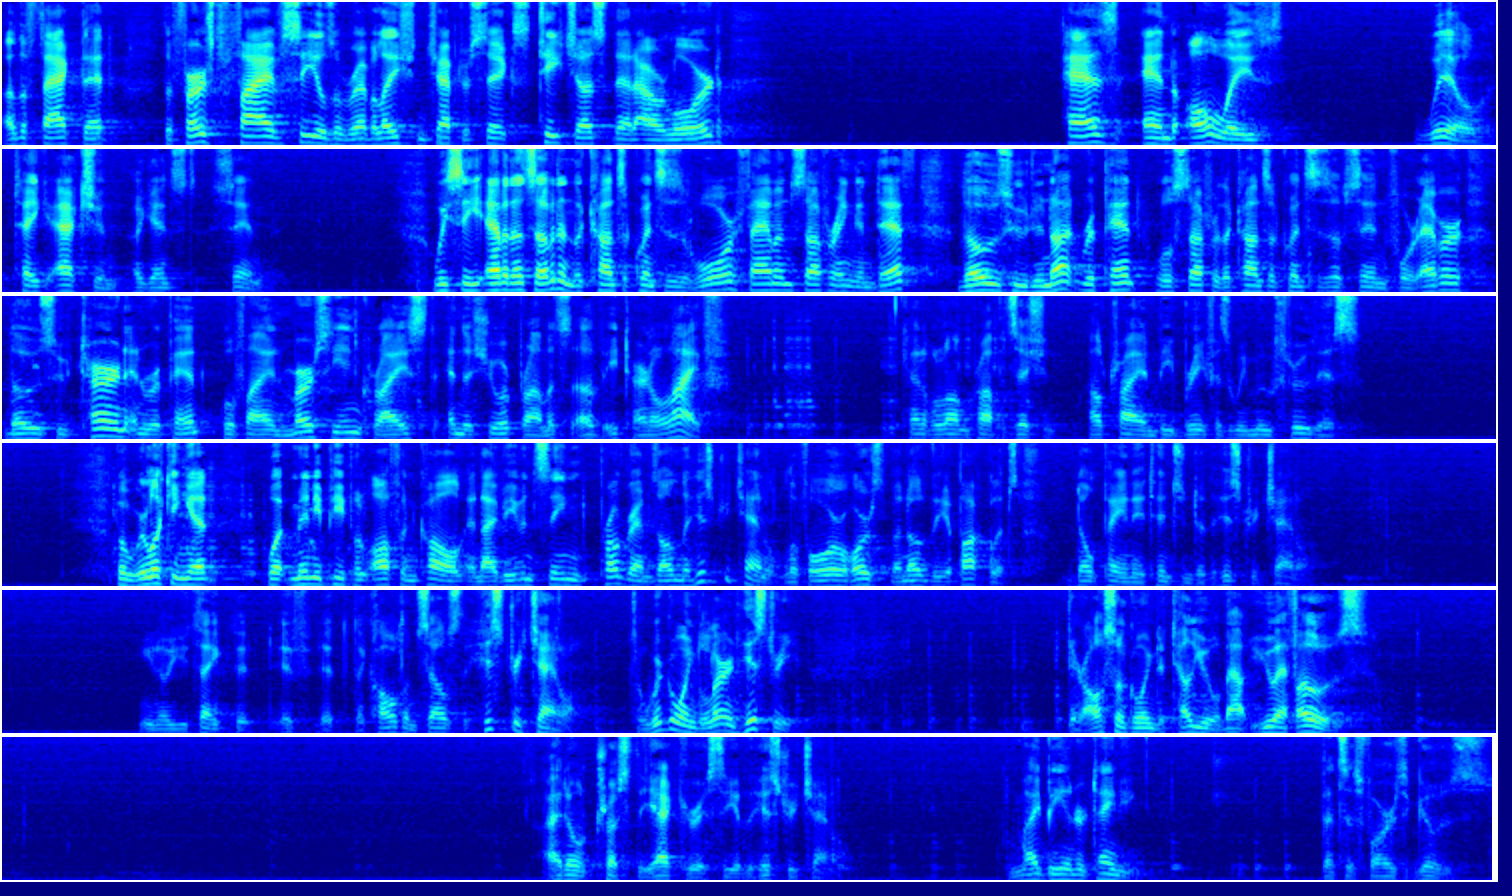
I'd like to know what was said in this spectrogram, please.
of the fact that the first five seals of Revelation chapter 6 teach us that our Lord has and always will take action against sin. We see evidence of it in the consequences of war, famine, suffering, and death. Those who do not repent will suffer the consequences of sin forever. Those who turn and repent will find mercy in Christ and the sure promise of eternal life. Kind of a long proposition. I'll try and be brief as we move through this. But we're looking at what many people often call, and I've even seen programs on the History Channel, the Four Horsemen of the Apocalypse. Don't pay any attention to the History Channel. You know, you think that if, if they call themselves the History Channel, so we're going to learn history. They're also going to tell you about UFOs. I don't trust the accuracy of the History Channel. It might be entertaining. That's as far as it goes.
